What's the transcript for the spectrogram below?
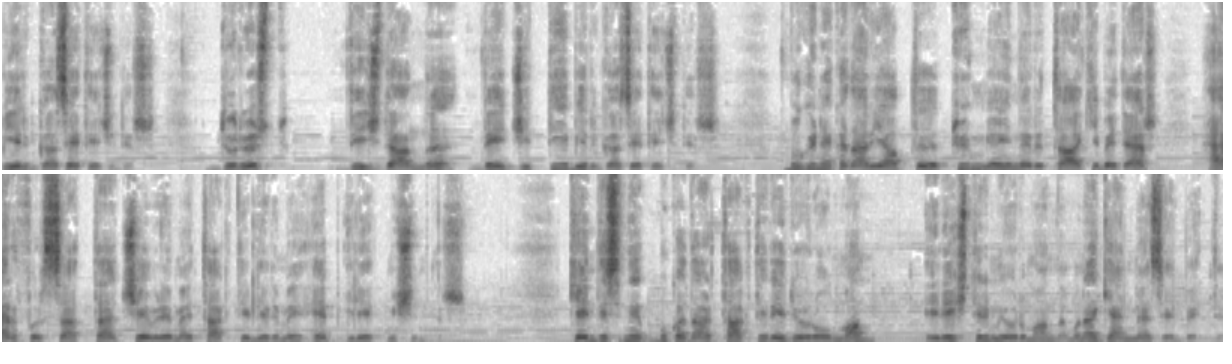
bir gazetecidir. Dürüst, vicdanlı ve ciddi bir gazetecidir. Bugüne kadar yaptığı tüm yayınları takip eder, her fırsatta çevreme takdirlerimi hep iletmişimdir. Kendisini bu kadar takdir ediyor olmam eleştirmiyorum anlamına gelmez elbette.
